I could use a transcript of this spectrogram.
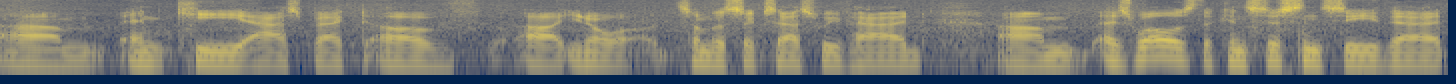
um, and key aspect of uh, you know some of the success we've had, um, as well as the consistency that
